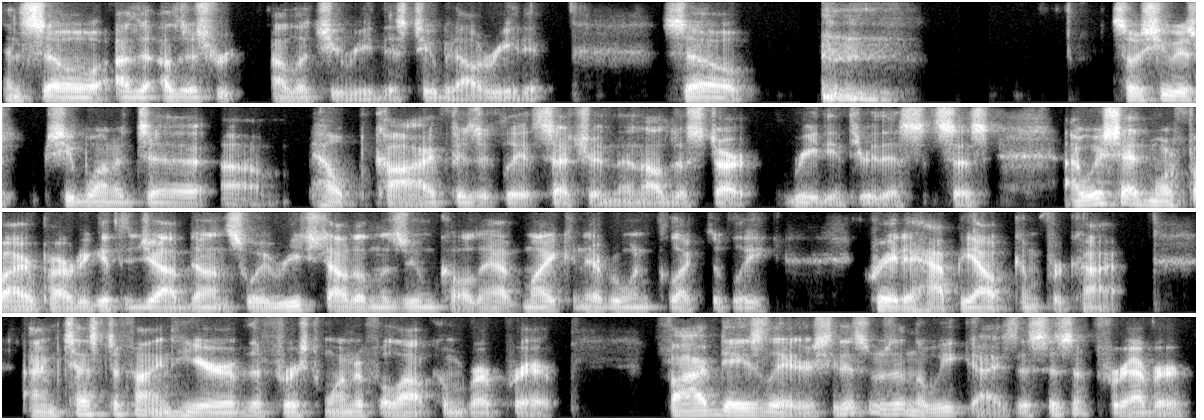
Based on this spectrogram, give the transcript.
And so I'll, I'll just I'll let you read this too, but I'll read it. So so she was she wanted to um, help kai physically etc and then i'll just start reading through this. It says i wish i had more firepower to get the job done. So we reached out on the zoom call to have mike and everyone collectively create a happy outcome for kai. I'm testifying here of the first wonderful outcome of our prayer. Five days later see this was in the week guys this isn't forever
